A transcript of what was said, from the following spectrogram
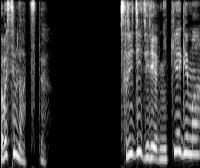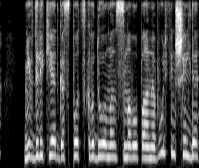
18. Среди деревни Кегема, невдалеке от господского дома самого пана Вульфеншильда,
